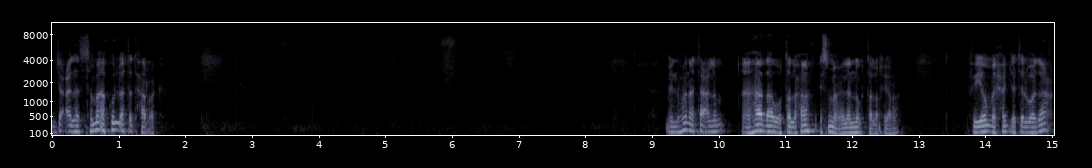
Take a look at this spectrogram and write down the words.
جعل السماء كلها تتحرك. من هنا تعلم هذا هو طلحة اسمع إلى النقطة الأخيرة. في يوم حجة الوداع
